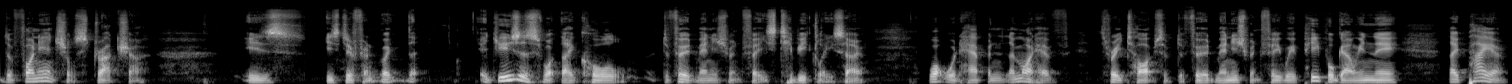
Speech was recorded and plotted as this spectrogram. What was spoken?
the financial structure is is different. It uses what they call deferred management fees typically. So, what would happen? They might have three types of deferred management fee where people go in there, they pay a,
